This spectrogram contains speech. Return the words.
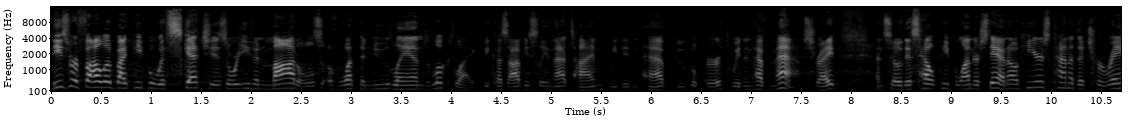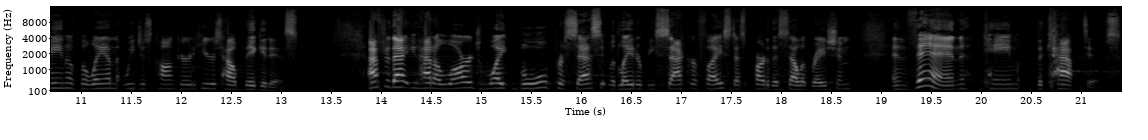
These were followed by people with sketches or even models of what the new land looked like, because obviously in that time we didn't have Google Earth, we didn't have maps, right? And so this helped people understand oh, here's kind of the terrain of the land that we just conquered, here's how big it is. After that, you had a large white bull process. It would later be sacrificed as part of the celebration. And then came the captives.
